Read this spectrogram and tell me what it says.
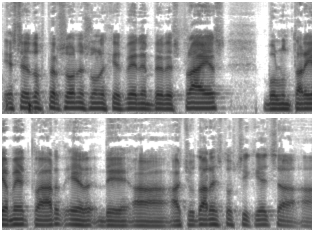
estas dos persones són les que venen per les fraes voluntàriament, clar, de, a, a ajudar a estos xiquets a, a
